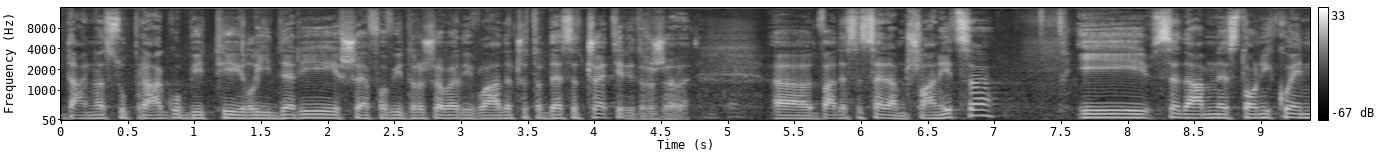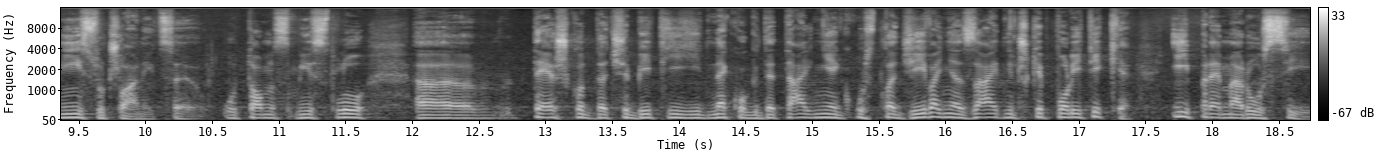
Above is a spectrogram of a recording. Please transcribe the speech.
danas u Pragu biti lideri, šefovi država ili vlada 44 države, eh, 27 članica, i 17 onih koje nisu članice. U tom smislu e, teško da će biti nekog detaljnijeg usklađivanja zajedničke politike i prema Rusiji.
